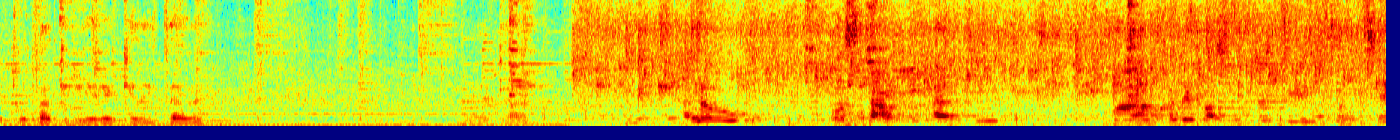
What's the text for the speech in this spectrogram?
এটোটা ধুয়ে রেখে দিতে হবে। হ্যালো মাছটা আমি খাচ্ছি। মা ওখানে বাসনটা ক্লিন করছে।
